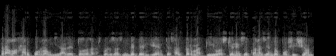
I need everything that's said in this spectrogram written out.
trabajar por la unidad de todas las fuerzas independientes, alternativas, quienes están haciendo oposición,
